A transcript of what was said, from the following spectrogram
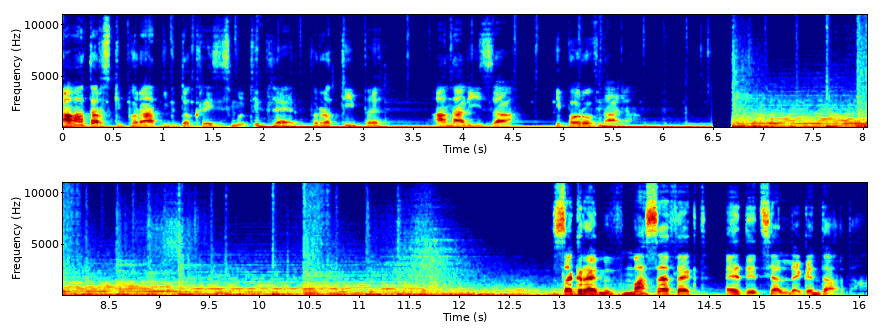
Amatorski poradnik do Crazies Multiplayer, protipy, analiza i porównania. Zagrajmy w Mass Effect edycja legendarna.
